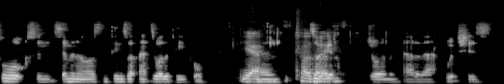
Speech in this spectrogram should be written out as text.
talks and seminars and things like that to other people. Yeah, um, totally. So I get enjoyment out of that, which is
